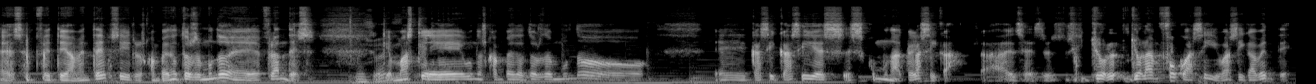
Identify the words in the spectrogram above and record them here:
Es, efectivamente, sí, los campeonatos del mundo de Flandes. Que más que unos campeonatos del mundo, eh, casi casi es, es, como una clásica. yo, yo, la enfoco así, básicamente.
